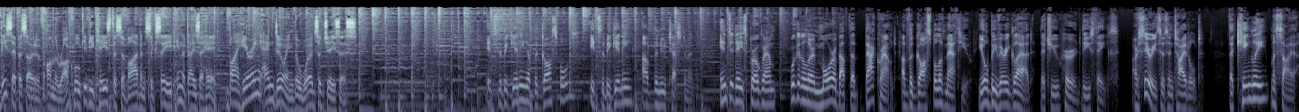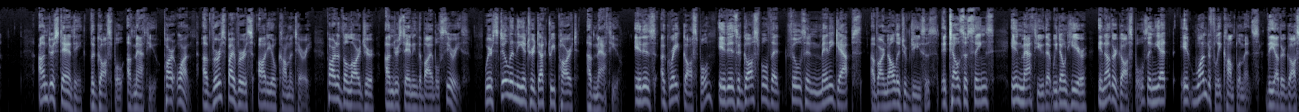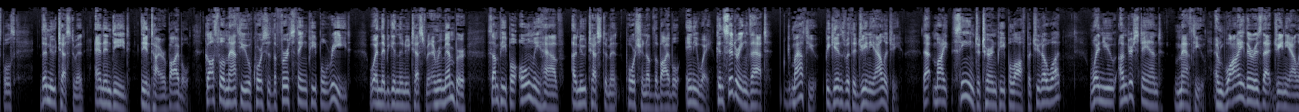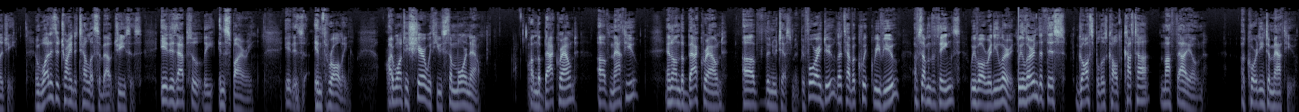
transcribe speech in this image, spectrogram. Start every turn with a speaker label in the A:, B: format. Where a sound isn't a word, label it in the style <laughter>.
A: This episode of On the Rock will give you keys to survive and succeed in the days ahead by hearing and doing the words of Jesus.
B: It's the beginning of the Gospels. It's the beginning of the New Testament. In today's program, we're going to learn more about the background of the Gospel of Matthew. You'll be very glad that you heard these things. Our series is entitled The Kingly Messiah Understanding the Gospel of Matthew, Part 1, a verse by verse audio commentary, part of the larger Understanding the Bible series. We're still in the introductory part of Matthew. It is a great gospel. It is a gospel that fills in many gaps of our knowledge of Jesus. It tells us things in Matthew that we don't hear in other gospels, and yet it wonderfully complements the other gospels, the New Testament, and indeed the entire Bible. Gospel of Matthew, of course, is the first thing people read when they begin the New Testament. And remember, some people only have a New Testament portion of the Bible anyway. Considering that Matthew begins with a genealogy, that might seem to turn people off. But you know what? When you understand Matthew and why there is that genealogy and what is it trying to tell us about Jesus, it is absolutely inspiring. It is enthralling. I want to share with you some more now on the background of Matthew and on the background of the New Testament. Before I do, let's have a quick review of some of the things we've already learned. We learned that this gospel is called Kata Mattheon, according to Matthew.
